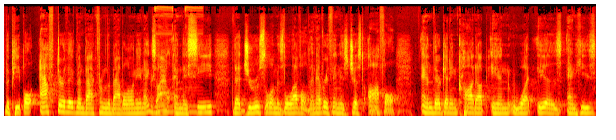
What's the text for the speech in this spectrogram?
the people after they've been back from the Babylonian exile and they see that Jerusalem is leveled and everything is just awful and they're getting caught up in what is, and he's,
